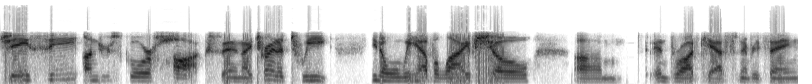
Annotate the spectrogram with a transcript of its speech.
JC underscore Hawks. And I try to tweet, you know, when we have a live show um, and broadcast and everything.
